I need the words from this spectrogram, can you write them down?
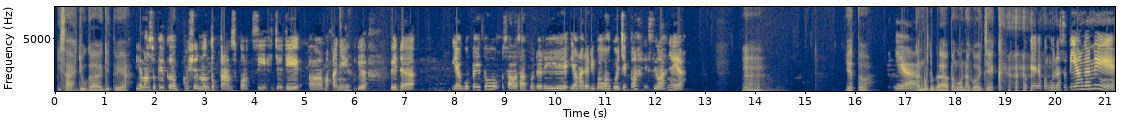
pisah juga gitu ya. Dia masuknya ke function untuk transport sih. Jadi eh, makanya Oke. itu dia beda. Ya GoPay itu salah satu dari yang ada di bawah Gojek lah istilahnya ya. Hmm. Itu. Iya. Kan gue juga pengguna Gojek. Oke, pengguna setia nggak nih?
